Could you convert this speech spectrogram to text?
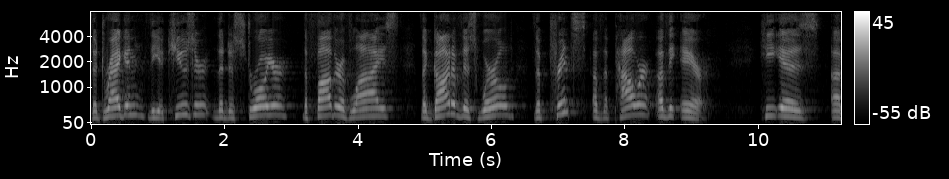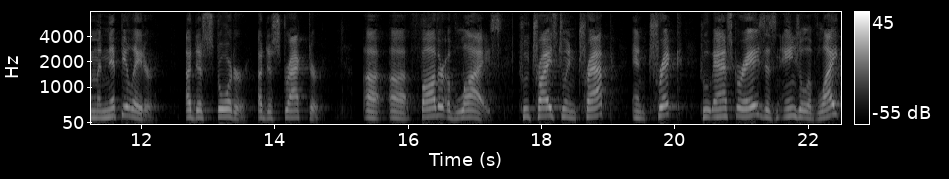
The dragon, the accuser, the destroyer, the father of lies, the God of this world, the prince of the power of the air. He is a manipulator, a distorter, a distractor, a, a father of lies who tries to entrap and trick, who masquerades as an angel of light,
